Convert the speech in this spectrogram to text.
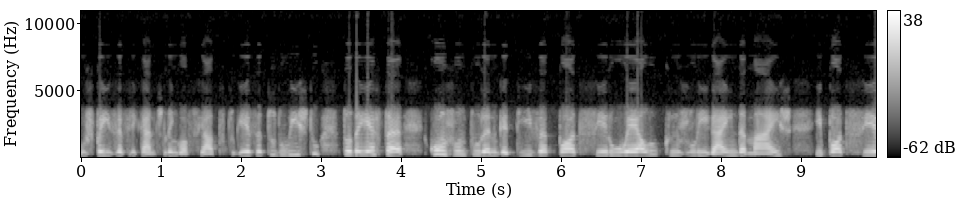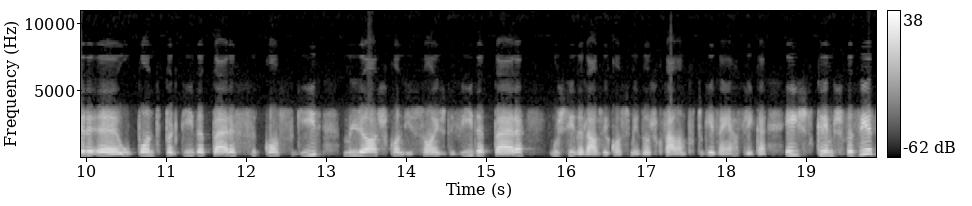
os países africanos de língua oficial portuguesa, tudo isto, toda esta conjuntura negativa pode ser o elo que nos liga ainda mais e pode ser uh, o ponto de partida para se conseguir melhores condições de vida para os cidadãos e consumidores que falam português em África. É isto que queremos fazer.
